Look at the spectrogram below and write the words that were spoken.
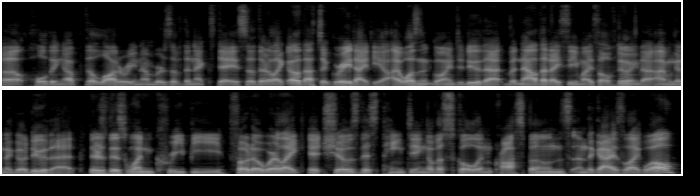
uh, holding up the lottery numbers of the next day. So they're like, oh, that's a great idea. I wasn't going to do that, but now that I see myself doing that, I'm going to go do that. There's this one creepy photo where like it shows this painting of a skull and crossbones, and the guy's like, well,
